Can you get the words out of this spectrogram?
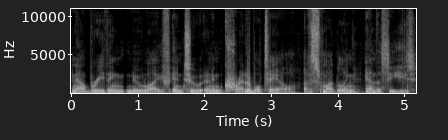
now breathing new life into an incredible tale of smuggling and the seas.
